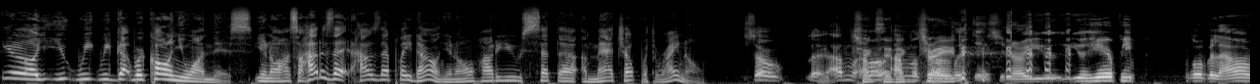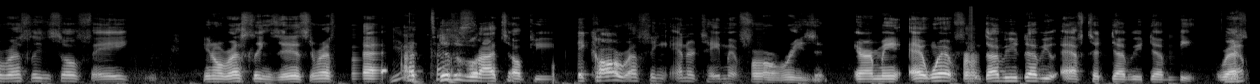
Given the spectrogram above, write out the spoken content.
you know, you we we got we're calling you on this, you know. So how does that how does that play down? You know, how do you set the, a match up with Rhino? So look, I'm, Tricks I'm, of the I'm gonna trade. with this. You know, you you hear people be like, "Oh, wrestling's so fake." You know, wrestling's this and wrestling that. Yeah, I, this us. is what I tell people. They call wrestling entertainment for a reason. You know what I mean? It went from WWF to WWE. Rest,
